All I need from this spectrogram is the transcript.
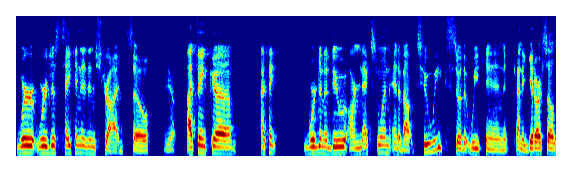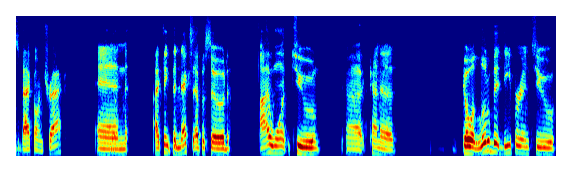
we're we're just taking it in stride. So Yep. I think uh, I think we're gonna do our next one in about two weeks, so that we can kind of get ourselves back on track. And I think the next episode, I want to uh, kind of go a little bit deeper into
